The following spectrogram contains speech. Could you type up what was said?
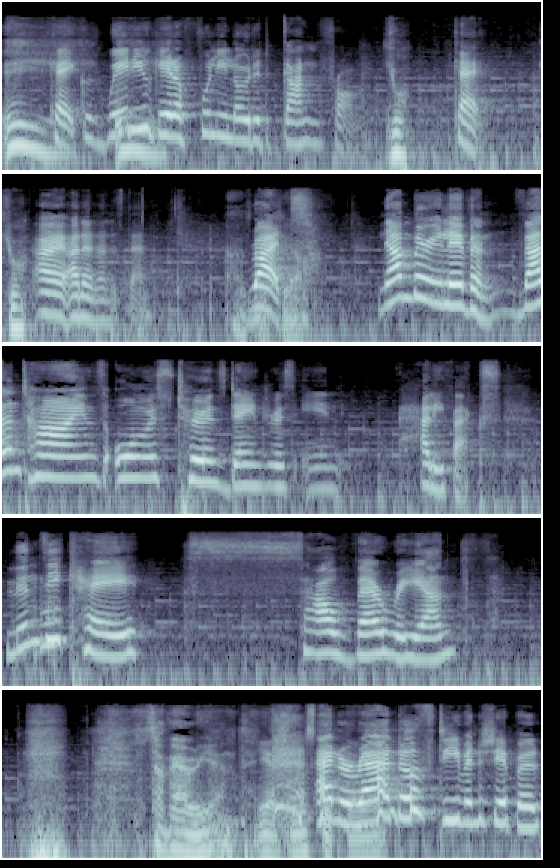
hey Okay, because where do you get a fully loaded gun from? yo Okay, yo I, I don't understand. I like, Right. yeah. Number 11, Valentine's almost turns dangerous in Halifax. Lindsay hmm. K. Salvarian it's yes and of the- Randall Stephen Shepard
